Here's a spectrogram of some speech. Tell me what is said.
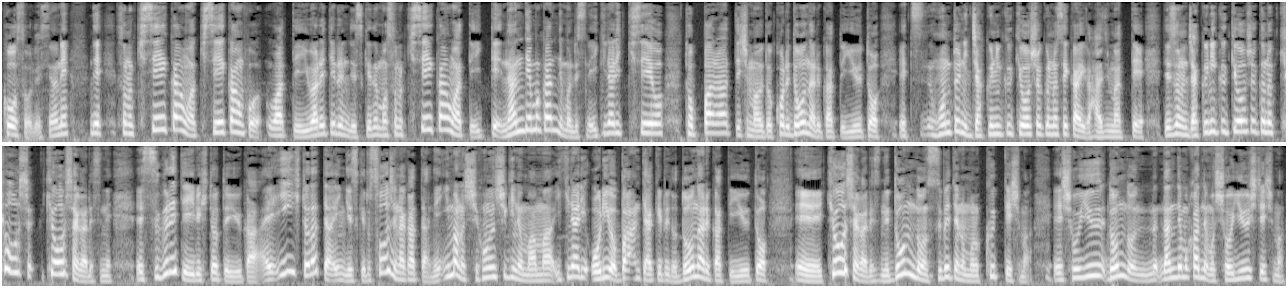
構想ですよね。で、その規制緩和、規制緩和って言われてるんですけども、その規制緩和って言って、何でもかんでもですね、いきなり規制を取っ払ってしまうと、これどうなるかっていうと、え、本当に弱肉強食の世界が始まって、で、その弱肉強食の強者、強者がですね、え、優れている人というか、え、いい人だったらいいんですけど、そうじゃなかったらね、今の資本主義のまま、いきなり檻をバーンって開けるとどうなるかっていうと、えー、強者がですね、どんどん全てのものを食ってしまう。えー、所有、どんどん何でもかんでも所有してしまう。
